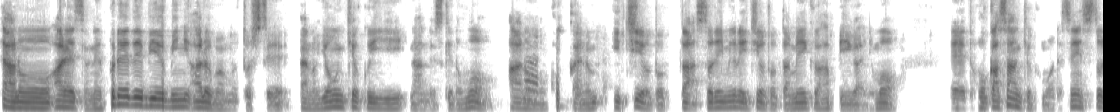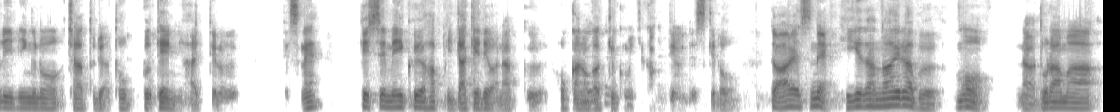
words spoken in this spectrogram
あの、あれですよね。プレデビューミニアルバムとして、あの、4曲入りなんですけども、あの、はい今回の1位を取った、ストリーミングで1位を取ったメイクハッピー以外にも、えっ、と、他3曲もですね、ストリーミングのチャートではトップ10に入ってるんですね。決してメイクハッピーだけではなく、他の楽曲も光ってるんですけど、であれですね、ヒゲダンのアイラブも、なんかドラマ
